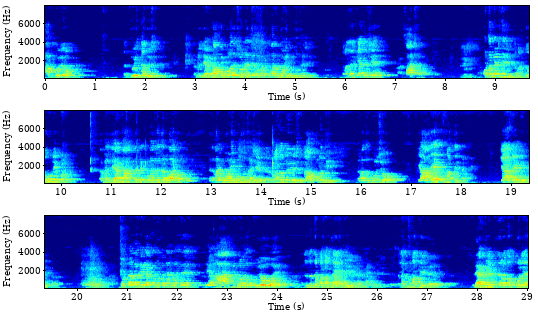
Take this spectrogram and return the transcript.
આ ખોલ્યો. તો જોઈશ ના જોઈશ તમે લેફ્ટ હાથે ખોલો છો ને તે વખત તમારું મોડી મૂવ થશે. તમારે ક્યાં જશે? પાછળ. ઓટોમેટિક થઈ તમારે જોવું નહીં પડે. તમે લેફ્ટ હાથ તમે ખોલા છો, દરવાજો, એટલે તમારી બોડી મૂવ થશે પાછો થઈ જશે તો આવતો નથી. દરવાજો પૂછો કે આ રેક માટે થાય કે આ રેક મોટા ભાગે ઇલાકાનો બનાવવા છે કે આ આખી દરવાજો ખુલ્લો હોય, એટલે નજર પાછા જાય નહીં. અકસ્માત થઈ ગયા લેફ્ટ હેન્ડ દરવાજો ખોલે,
